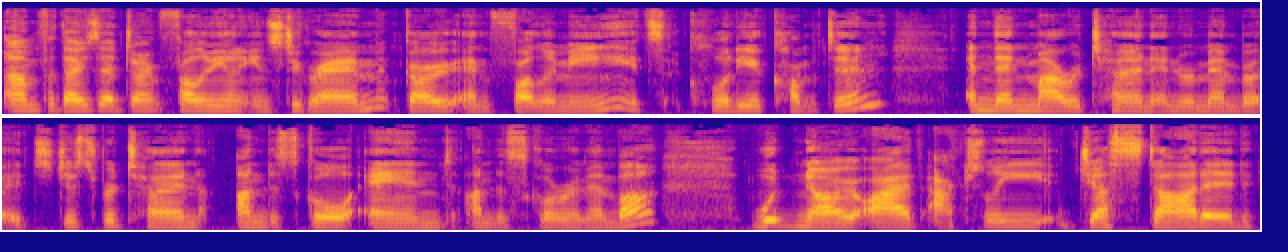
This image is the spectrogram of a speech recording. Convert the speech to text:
Um, for those that don't follow me on Instagram, go and follow me. It's Claudia Compton. And then my return and remember, it's just return underscore and underscore remember. Would know I've actually just started.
